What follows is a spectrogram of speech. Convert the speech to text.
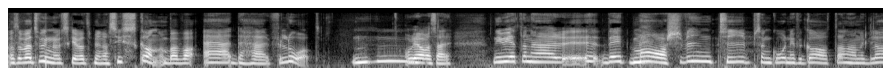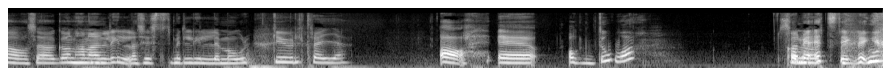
Och så var jag tvungen att skriva till mina syskon och bara vad är det här för låt? Mhm. Och jag var så här, Ni vet den här, eh, det är ett marsvin typ som går ner för gatan, han har glasögon, han har en lilla syster som heter Lillemor. Gul tröja. Ja, eh, och då Så kom jag ett steg längre.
